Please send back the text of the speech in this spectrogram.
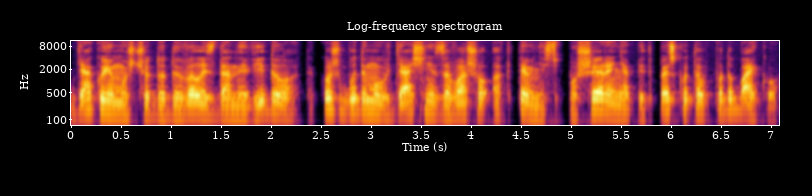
Дякуємо, що додивились дане відео. Також будемо вдячні за вашу активність, поширення, підписку та вподобайку,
